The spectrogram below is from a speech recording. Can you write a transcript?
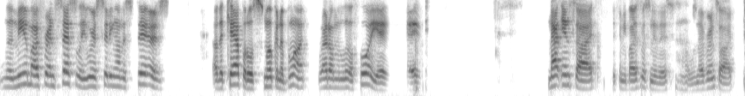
when me and my friend Cecily, we were sitting on the stairs of the Capitol smoking a blunt right on the little foyer not inside. If anybody's listening to this, I was never inside.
